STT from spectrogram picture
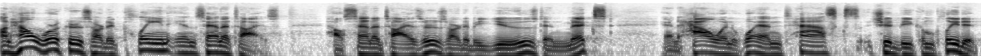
on how workers are to clean and sanitize, how sanitizers are to be used and mixed, and how and when tasks should be completed.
